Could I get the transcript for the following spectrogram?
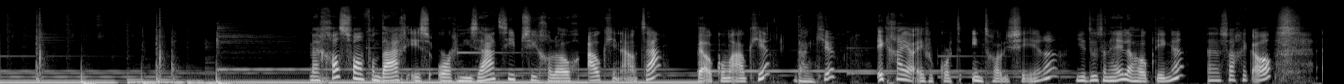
Mijn gast van vandaag is organisatiepsycholoog Aukje Nauta. Welkom Aukje. Dank je. Ik ga jou even kort introduceren. Je doet een hele hoop dingen, uh, zag ik al.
